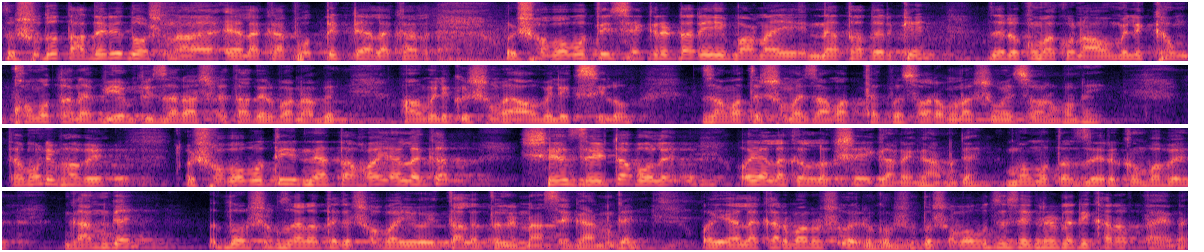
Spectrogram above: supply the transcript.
তো শুধু তাদেরই দোষ না, এলাকার প্রত্যেকটা এলাকার ওই সভাপতি সেক্রেটারি বানায় নেতাদেরকে। যেরকম এখন আওয়ামী লীগ ক্ষমতা নেয় বিএমপি যারা আসবে তাদের বানাবে। আওয়ামী লীগের সময় আওয়ামী লীগ ছিল, জামাতের সময় জামাত থাকবে, সরমনার সময় সরমনাই। তেমনইভাবে ওই সভাপতি নেতা হয় এলাকার, সে যেটা বলে, ওই এলাকার লোক সেই গানে গান গায়। মমতা যেরকমভাবে গান গায় দর্শক যারা থেকে সবাই ওই তালে তালে নাচে গান গায়। ওই এলাকার মানুষও এরকম, শুধু সভাপতি সেক্রেটারি খারাপ তাই না,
